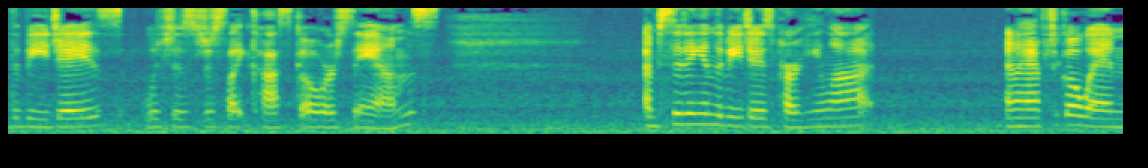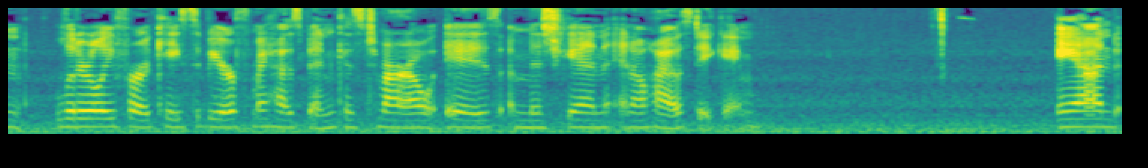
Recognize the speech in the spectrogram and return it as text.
the BJ's, which is just like Costco or Sam's. I'm sitting in the BJ's parking lot and I have to go in literally for a case of beer for my husband because tomorrow is a Michigan and Ohio State game. And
